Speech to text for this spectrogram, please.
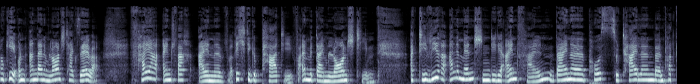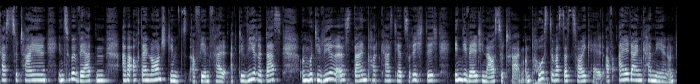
Okay, und an deinem Launchtag selber. Feier einfach eine richtige Party, vor allem mit deinem Launch-Team. Aktiviere alle Menschen, die dir einfallen, deine Posts zu teilen, deinen Podcast zu teilen, ihn zu bewerten, aber auch dein Launch-Team auf jeden Fall. Aktiviere das und motiviere es, deinen Podcast jetzt richtig in die Welt hinauszutragen und poste, was das Zeug hält, auf all deinen Kanälen und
